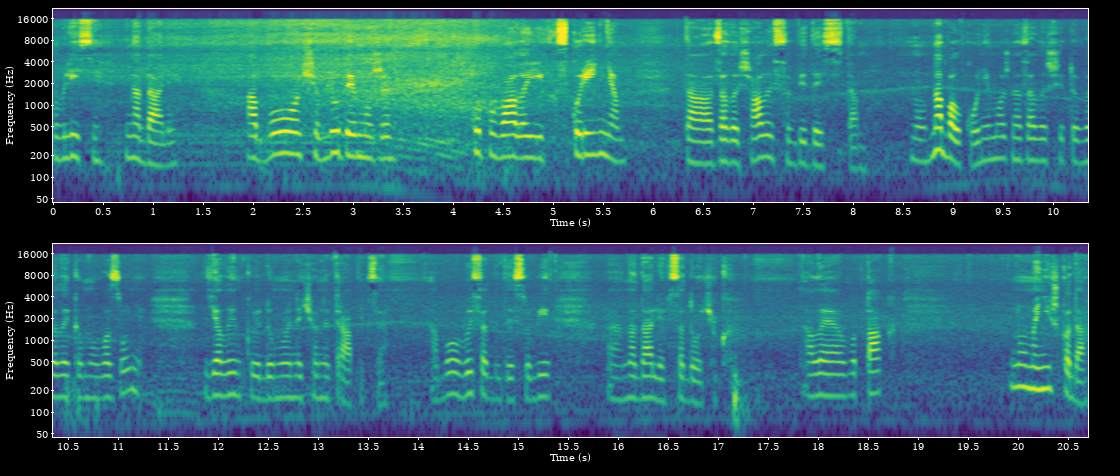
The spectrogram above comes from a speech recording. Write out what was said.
в лісі і надалі. Або щоб люди, може, купували їх з корінням та залишали собі десь там. Ну, на балконі можна залишити у великому вазоні з ялинкою, думаю, нічого не трапиться. Або висадити собі е, надалі в садочок. Але от так, ну мені шкода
